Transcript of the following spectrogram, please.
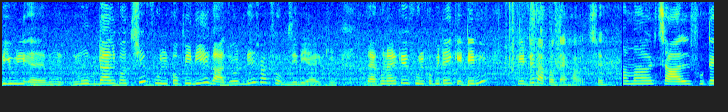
বিউলি মুগ ডাল করছি, ফুলকপি দিয়ে, গাজর দিয়ে, সব সবজি দিয়ে আর কি। তো এখন আর কি ফুলকপিটাই কেটে নিই, কেটে তারপর দেখা হচ্ছে। আমার চাল ফুটে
